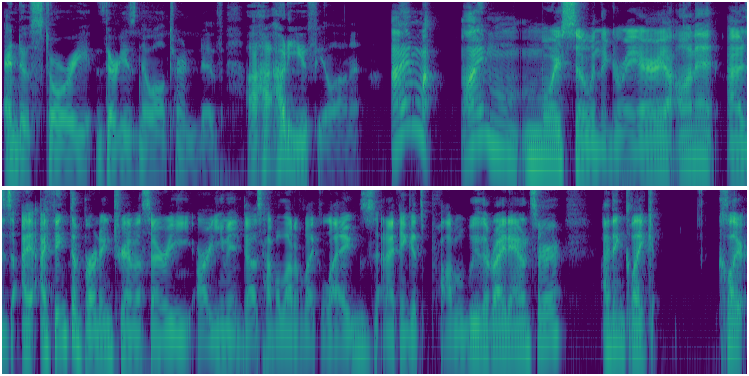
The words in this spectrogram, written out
End of story. There is no alternative. Uh, how, how do you feel on it? i'm i'm more so in the gray area on it as i i think the burning tree emissary argument does have a lot of like legs and i think it's probably the right answer i think like Claire,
